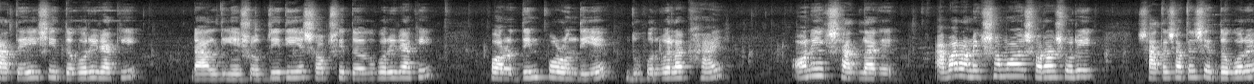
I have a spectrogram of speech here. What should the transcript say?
রাতেই সিদ্ধ করে রাখি। ডাল দিয়ে, সবজি দিয়ে সব সিদ্ধ করে রাখি। পরের দিন ফোড়ন দিয়ে দুপুরবেলা খাই। অনেক স্বাদ লাগে। আবার অনেক সময় সরাসরি সাথে সাথে সেদ্ধ করে,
